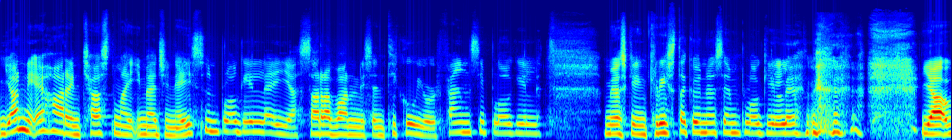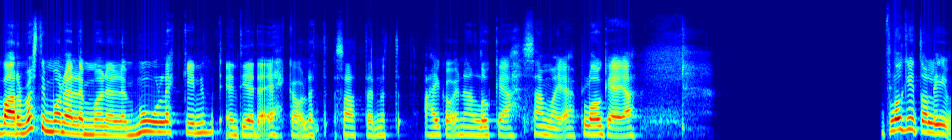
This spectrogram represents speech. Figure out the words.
Janni Eharin Just My Imagination blogille ja Sara Vannisen Tickle Your Fancy blogille, myöskin Krista Könösen blogille ja varmasti monelle monelle muullekin. En tiedä, ehkä olet saattanut aikoinaan lukea samoja blogeja. Vlogit oli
